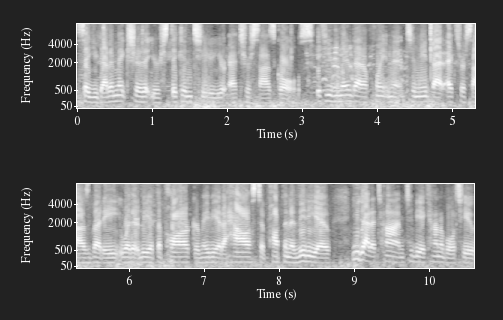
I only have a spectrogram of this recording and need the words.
So you got to make sure that you're sticking to your exercise goals. If you've made that appointment to meet that exercise buddy, whether it be at the park or maybe at a house to pop in a video, you got a time to be accountable to.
